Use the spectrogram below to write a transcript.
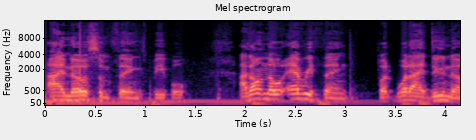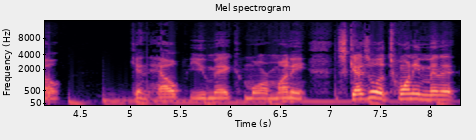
I know some things, people. I don't know everything, but what I do know can help you make more money. Schedule a 20 minute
